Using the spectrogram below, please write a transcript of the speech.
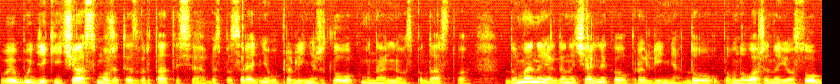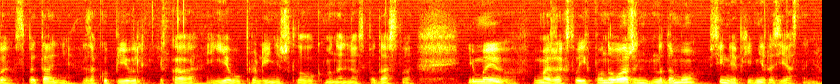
Ви будь-який час можете звертатися безпосередньо в управління житлово-комунального господарства, до мене, як до начальника управління, до уповноваженої особи з питань закупівель, яка є в управлінні житлово-комунального господарства. І ми в межах своїх повноважень надамо всі необхідні роз'яснення.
